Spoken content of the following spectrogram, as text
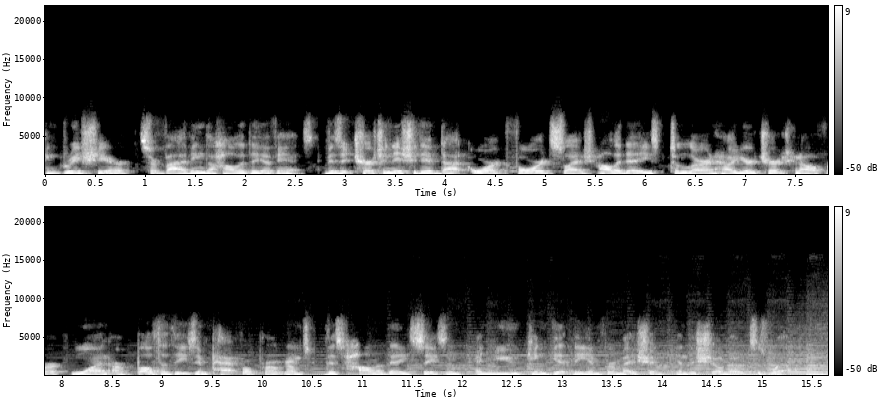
and GriefShare surviving the holiday events. Visit churchinitiative.org forward slash holidays to learn how your church can offer one or both of these impactful programs this holiday season. And you can get the information in the show notes as well.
